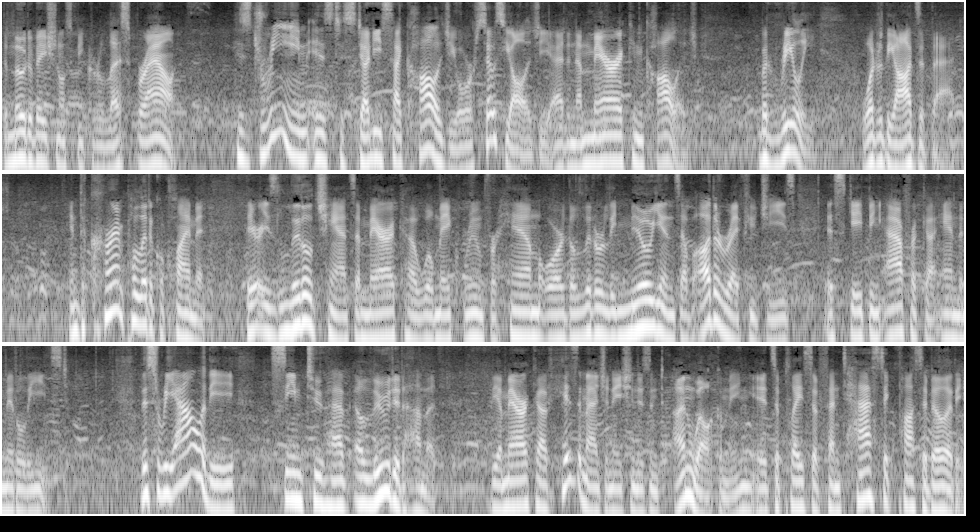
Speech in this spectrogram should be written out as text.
the motivational speaker Les Brown, his dream is to study psychology or sociology at an American college. But really, what are the odds of that? In the current political climate, there is little chance America will make room for him or the literally millions of other refugees escaping Africa and the Middle East. This reality seemed to have eluded Ahmad. The America of his imagination isn't unwelcoming, it's a place of fantastic possibility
